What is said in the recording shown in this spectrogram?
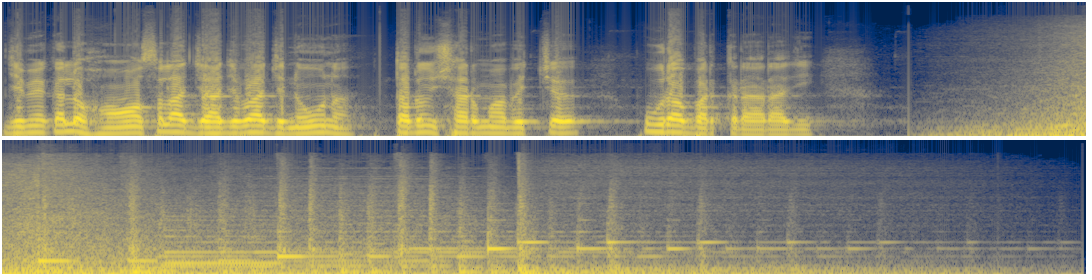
ਜਿਵੇਂ ਕਹ ਲਓ ਹੌਸਲਾ ਜਜ਼ਬਾ ਜਨੂਨ ਤਰੁਣ ਸ਼ਰਮਾ ਵਿੱਚ ਪੂਰਾ ਬਰਕਰਾਰ ਆ ਜੀ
